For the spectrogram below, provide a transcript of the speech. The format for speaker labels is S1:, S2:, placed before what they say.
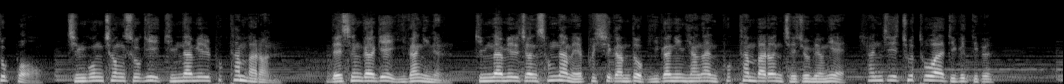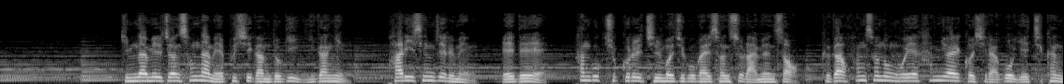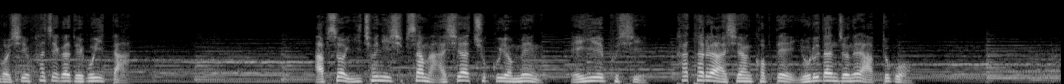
S1: 속보, 진공청 속이 김남일 폭탄 발언. 내 생각에 이강인은 김남일 전 성남FC 감독 이강인 향한 폭탄 발언 재조명에 현지 초토화 디귿디귿. 김남일 전 성남FC 감독이 이강인, 파리 생제르맹에 대해 한국 축구를 짊어지고 갈 선수라면서 그가 황선홍호에 합류할 것이라고 예측한 것이 화제가 되고 있다. 앞서 2023 아시아 축구연맹 AFC 카타르 아시안컵 때 요르단전을 앞두고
